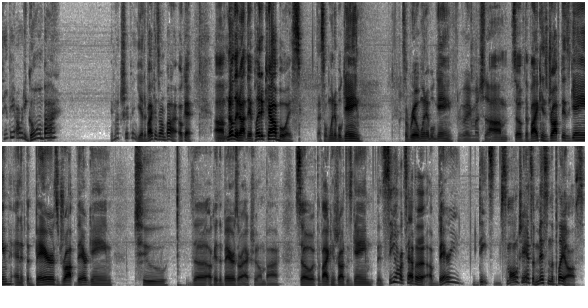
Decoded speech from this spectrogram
didn't they already go on bye? Am I tripping? Yeah, the Vikings aren't by. Okay, um, no, they're not. They play the Cowboys. That's a winnable game. It's a real winnable game. Very much so. Um, so if the Vikings drop this game, and if the Bears drop their game to the okay, the Bears are actually on bye. So if the Vikings drop this game, the Seahawks have a, a very de- small chance of missing the playoffs.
